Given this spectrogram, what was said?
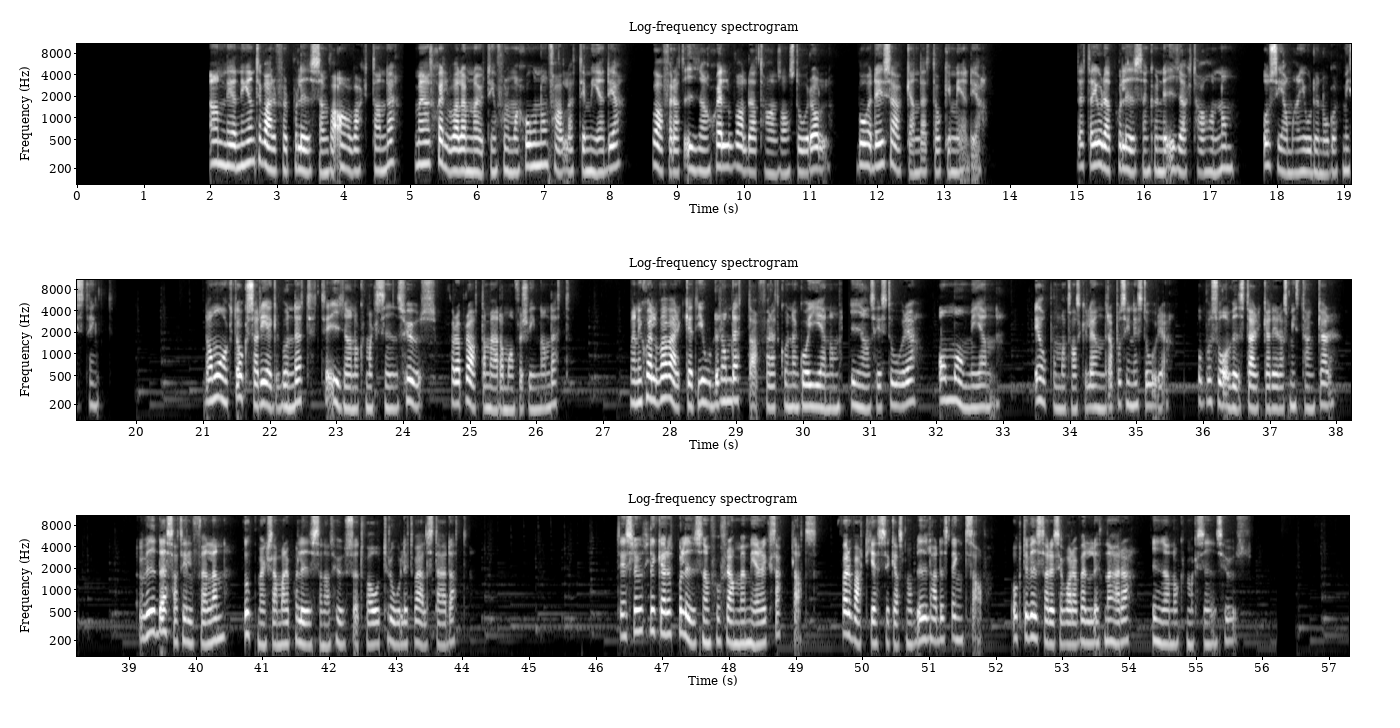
Anledningen till varför polisen var avvaktande med att själva lämna ut information om fallet till media var för att Ian själv valde att ha en sån stor roll, både i sökandet och i media. Detta gjorde att polisen kunde iaktta honom och se om han gjorde något misstänkt. De åkte också regelbundet till Ian och Maxines hus för att prata med dem om försvinnandet. Men i själva verket gjorde de detta för att kunna gå igenom Ians historia om och om igen i hopp om att han skulle ändra på sin historia och på så vis stärka deras misstankar. Vid dessa tillfällen uppmärksammade polisen att huset var otroligt välstädat. Till slut lyckades polisen få fram en mer exakt plats för vart Jessicas mobil hade stängts av och det visade sig vara väldigt nära Ian och Maxines hus.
